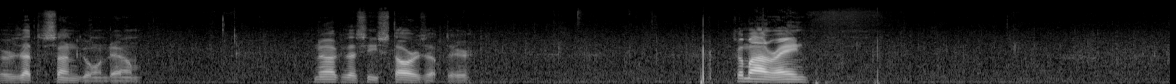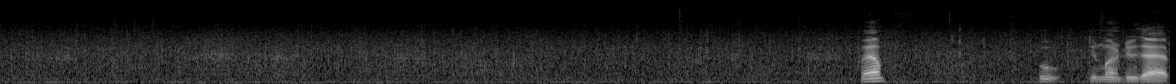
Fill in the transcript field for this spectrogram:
Or is that the sun going down? No, because I see stars up there. Come on, rain. Well, ooh, didn't want to do that.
